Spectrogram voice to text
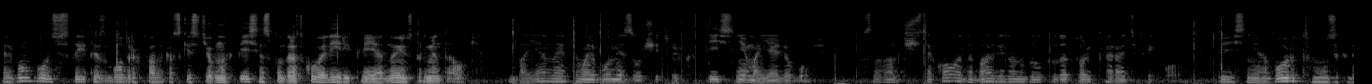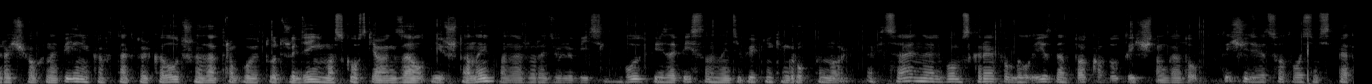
Альбом полностью состоит из бодрых панковских стебных песен с подростковой лирикой и одной инструменталки. Баян на этом альбоме звучит только песня «Моя любовь». По словам Чистякова, добавлен он был туда только ради прикола. Песни «Аборт», музыка драчевых напильников, «Так только лучше», «Завтра будет тот же день», «Московский вокзал» и «Штаны», она же радиолюбитель, будут перезаписаны на дебютнике группы «Ноль». Официальный альбом Скрэпа был издан только в 2000 году. В 1985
